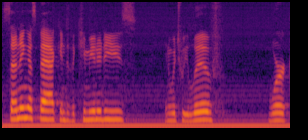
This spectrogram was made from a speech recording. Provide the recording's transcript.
Sending us back into the communities in which we live, work.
